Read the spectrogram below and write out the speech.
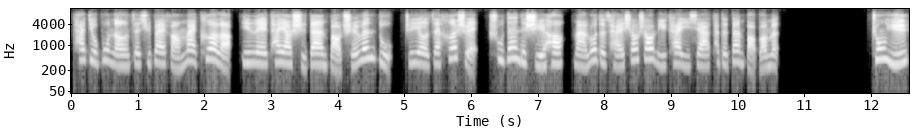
他就不能再去拜访麦克了，因为他要使蛋保持温度。只有在喝水、数蛋的时候，马洛的才稍稍离开一下他的蛋宝宝们。终于。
